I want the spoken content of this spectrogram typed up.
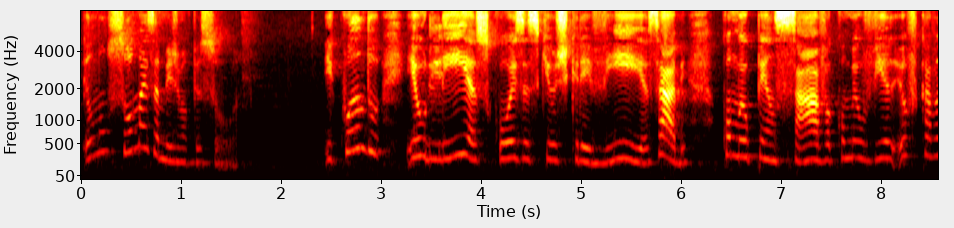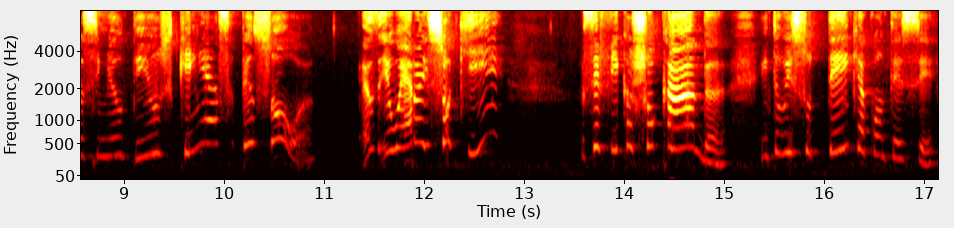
eu não sou mais a mesma pessoa". E quando eu li as coisas que eu escrevia, sabe? Como eu pensava, como eu via, eu ficava assim: "Meu Deus, quem é essa pessoa? Eu era isso aqui". Você fica chocada. Então isso tem que acontecer.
